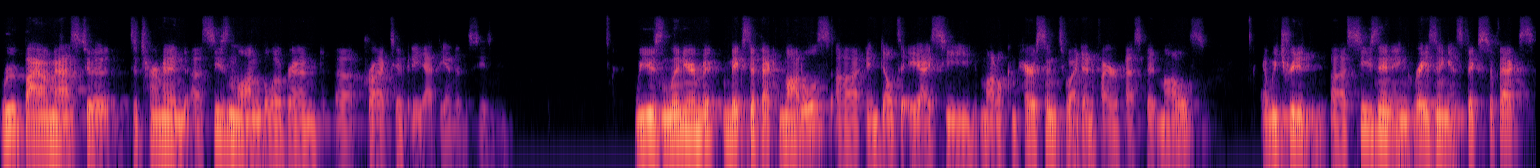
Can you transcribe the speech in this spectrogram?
root biomass to determine season-long below ground uh, productivity at the end of the season. We use linear mi mixed effect models uh, in Delta AIC model comparison to identify our best fit models. And we treated uh, season and grazing as fixed effects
